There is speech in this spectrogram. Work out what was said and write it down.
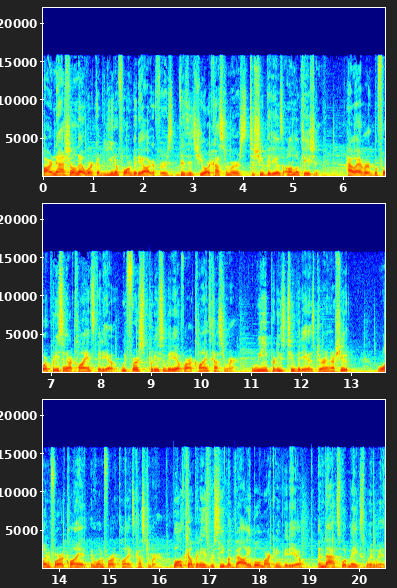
Our national network of uniform videographers visits your customers to shoot videos on location. However, before producing our client's video, we first produce a video for our client's customer. We produce two videos during our shoot, one for our client and one for our client's customer. Both companies receive a valuable marketing video, and that's what makes win-win.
